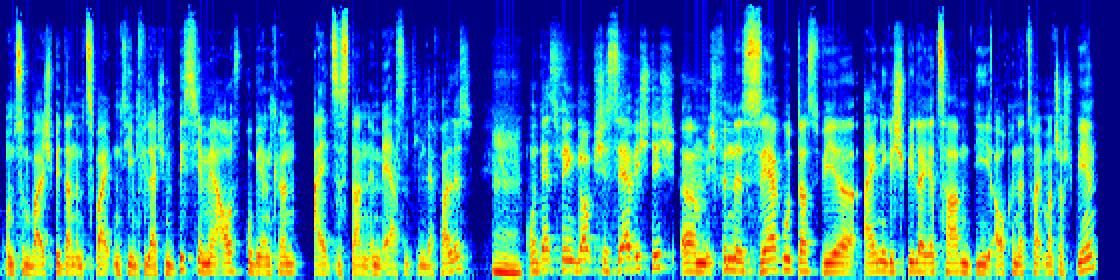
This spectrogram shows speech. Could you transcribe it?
und zum Beispiel dann im zweiten Team vielleicht ein bisschen mehr ausprobieren können, als es dann im ersten Team der Fall ist. Mhm. Und deswegen glaube ich, ist sehr wichtig. Ähm, ich finde es sehr gut, dass wir einige Spieler jetzt haben, die auch in der zweiten Mannschaft spielen.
